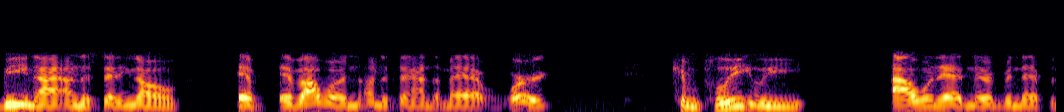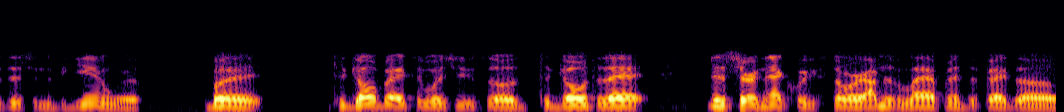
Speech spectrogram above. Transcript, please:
me not understanding, you know, if if I wouldn't understand how the math worked completely, I wouldn't have never been in that position to begin with. But to go back to what you so to go to that, just sharing that quick story, I'm just laughing at the fact of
